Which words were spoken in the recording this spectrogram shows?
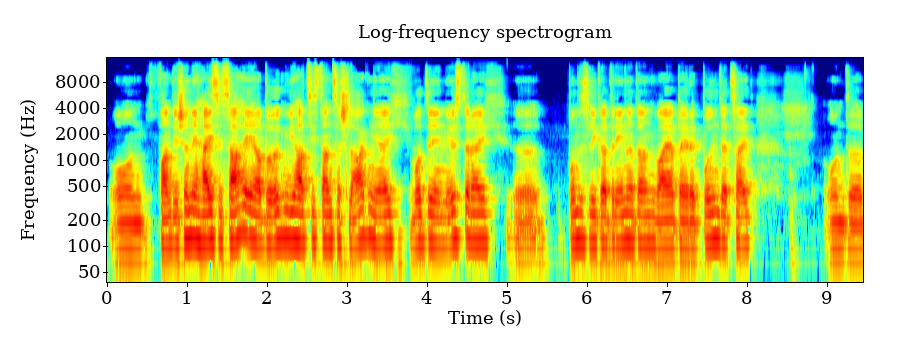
Und fand ich schon eine heiße Sache, aber irgendwie hat sich dann zerschlagen. Ja, ich wurde in Österreich äh, Bundesliga-Trainer dann, war ja bei Red Bull in der Zeit und äh,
